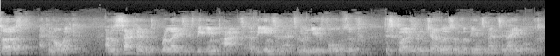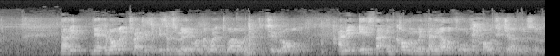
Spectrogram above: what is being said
First, economic, and the second related to the impact of the internet and the new forms of disclosure in journalism that the internet enabled. Now, the, the economic threat is, is a familiar one, I won't dwell on it for too long. And it is that, in common with many other forms of quality journalism,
